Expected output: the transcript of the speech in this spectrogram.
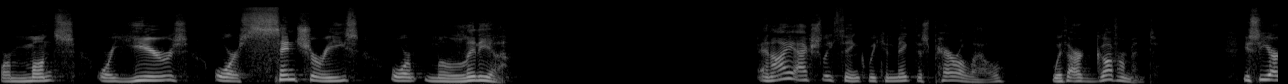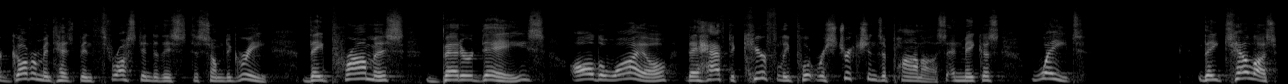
or months or years or centuries or millennia. And I actually think we can make this parallel with our government. You see, our government has been thrust into this to some degree. They promise better days, all the while, they have to carefully put restrictions upon us and make us wait. They tell us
